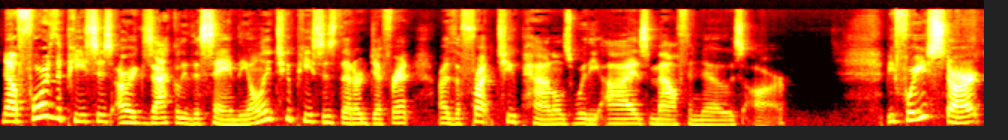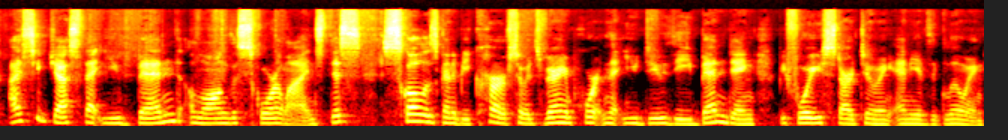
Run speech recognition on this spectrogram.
Now, four of the pieces are exactly the same. The only two pieces that are different are the front two panels where the eyes, mouth, and nose are. Before you start, I suggest that you bend along the score lines. This skull is going to be curved, so it's very important that you do the bending before you start doing any of the gluing.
